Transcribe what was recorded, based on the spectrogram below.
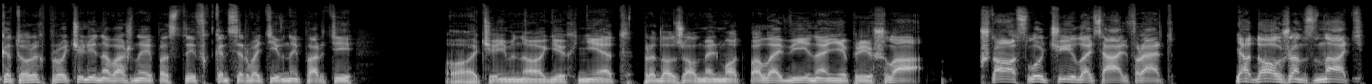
которых прочили на важные посты в консервативной партии. «Очень многих нет», — продолжал Мельмот, — «половина не пришла». «Что случилось, Альфред? Я должен знать!»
